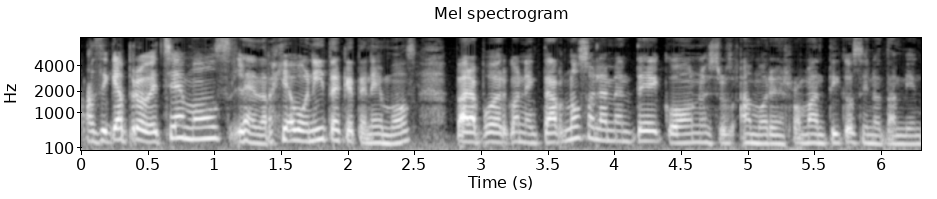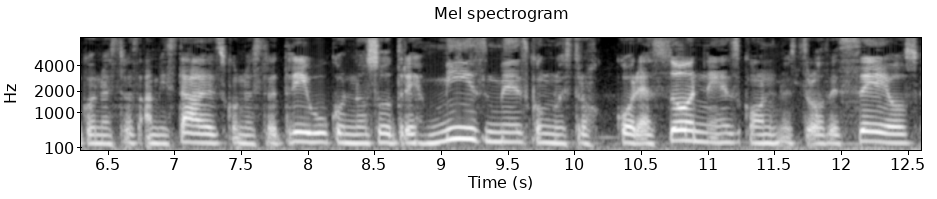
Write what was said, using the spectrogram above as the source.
Así que aprovechemos la energía bonita que tenemos para poder conectar no solamente con nuestros amores románticos, sino también con nuestras amistades, con nuestra tribu, con nosotros mismos, con nuestros corazones, con nuestros deseos,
